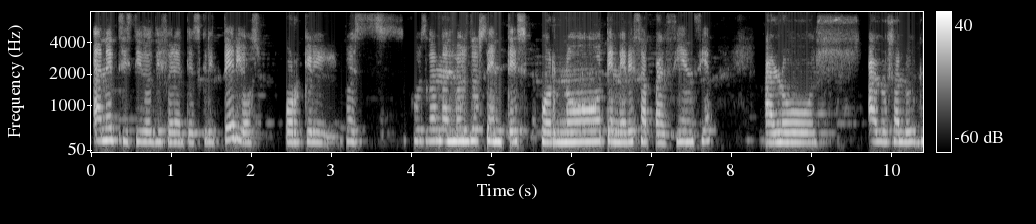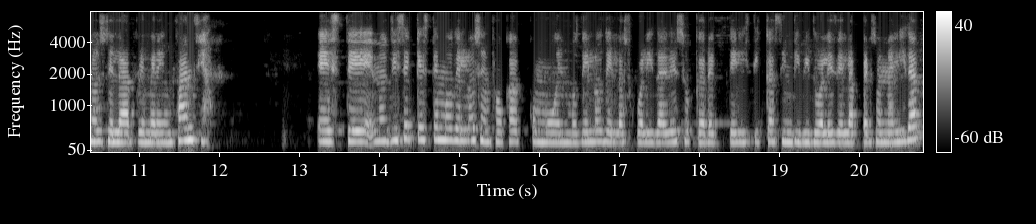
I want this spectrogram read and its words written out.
han existido diferentes criterios, porque pues juzgan a los docentes por no tener esa paciencia a los, a los alumnos de la primera infancia. Este, nos dice que este modelo se enfoca como el modelo de las cualidades o características individuales de la personalidad.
